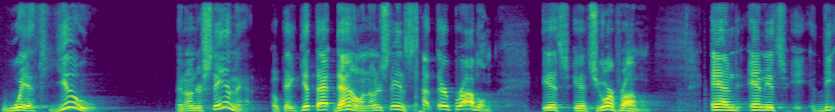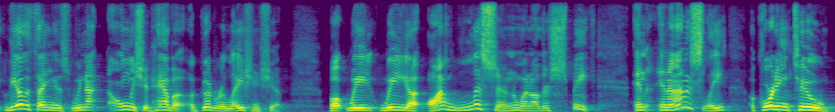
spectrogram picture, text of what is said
with you. And understand that, okay? Get that down. Understand it's not their problem, it's, it's your problem. And, and it's, the, the other thing is, we not only should have a, a good relationship, but we, we uh, ought to listen when others speak. And, and honestly, according to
